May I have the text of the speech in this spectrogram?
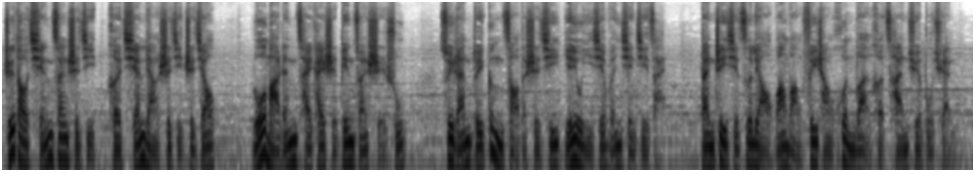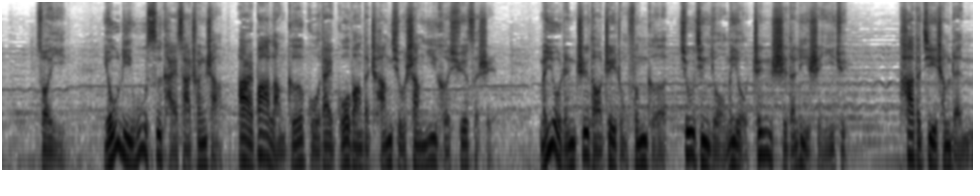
直到前三世纪和前两世纪之交，罗马人才开始编纂史书。虽然对更早的时期也有一些文献记载。但这些资料往往非常混乱和残缺不全，所以尤利乌斯·凯撒穿上阿尔巴朗格古代国王的长袖上衣和靴子时，没有人知道这种风格究竟有没有真实的历史依据。他的继承人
